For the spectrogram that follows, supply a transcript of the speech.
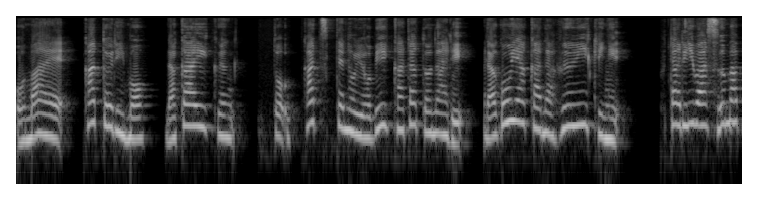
お前、香取も、中井くん、とかつての呼び方となり、和やかな雰囲気に。二人はスマッ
